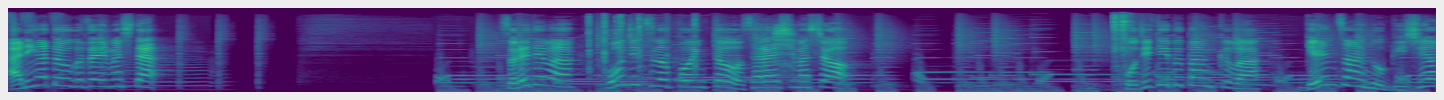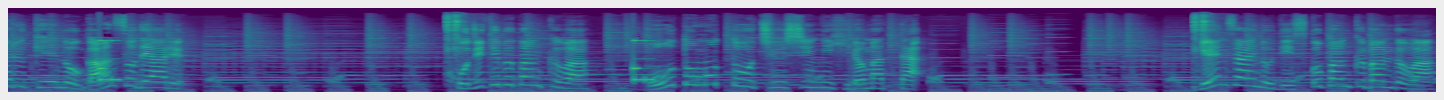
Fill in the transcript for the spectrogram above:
ありがとうございました。それでは本日のポイントをおさらいしましょう。ポジティブパンクは現在のビジュアル系の元祖である。ポジティブパンクはオートモッドを中心に広まった。現在のディスコパンクバンドは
